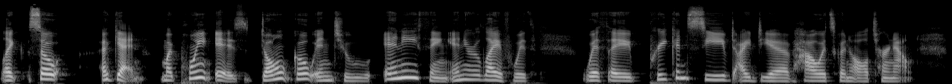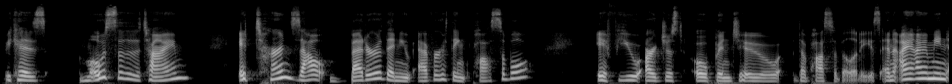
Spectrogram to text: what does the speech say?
Like, so again, my point is don't go into anything in your life with with a preconceived idea of how it's going to all turn out because most of the time it turns out better than you ever think possible if you are just open to the possibilities. And I, I mean,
